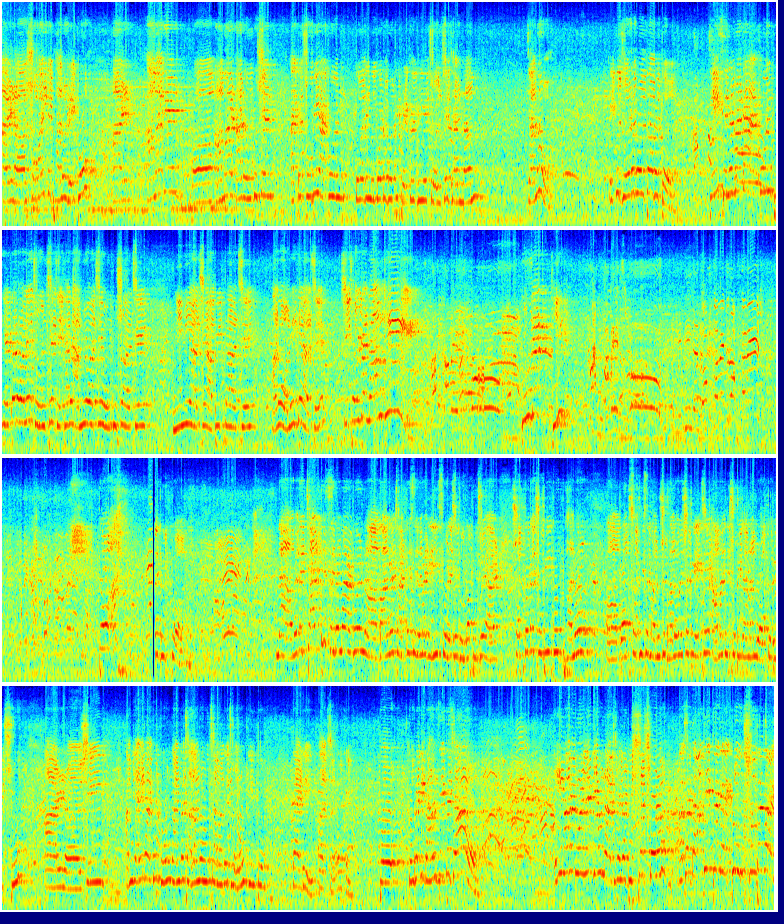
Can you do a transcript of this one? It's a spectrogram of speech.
আর সবাইকে ভালো রেখো। আর আমাদের আমার আর অঙ্কুশের একটা ছবি এখন তোমাদের নিকটবর্তী প্রেক্ষাগৃহে চলছে, যার নাম জানো? একটু জোরে বলতে হবে তো? যে সিনেমাটা এখন থিয়েটার হলে চলছে, যেখানে আমিও আছে, অঙ্কুশও আছে, মিমি আছে আবিরটা আছে, আরও অনেকে আছে, সেই ছবিটার নাম কি? তো দুঃখ। না, আমাদের চারটে সিনেমা এখন আহ, বাংলা চারটে সিনেমা রিলিজ করেছে, দুর্গাপুজোয়, আর সবকটা ছবি খুব ভালো বক্স অফিসে মানুষের ভালোবাসা পেয়েছে। আমাদের ছবিটার নাম রক্তবীজ টু। আর সেই, আমি জানি না এখন কোন গানটা চালানো হচ্ছে আমাদের জন্য, কিন্তু ড্যাডি আচ্ছা ওকে তো, তোমরা কি ডান্স দেখতে চাও? এইভাবে বললে কেউ নাচবে না, বিশ্বাস করো। আচ্ছা ডান দিক থেকে একটু শুনতে চাই।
